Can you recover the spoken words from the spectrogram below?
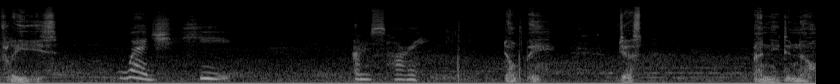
please, Wedge, he... I'm sorry. don't be. Just, I need to know.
